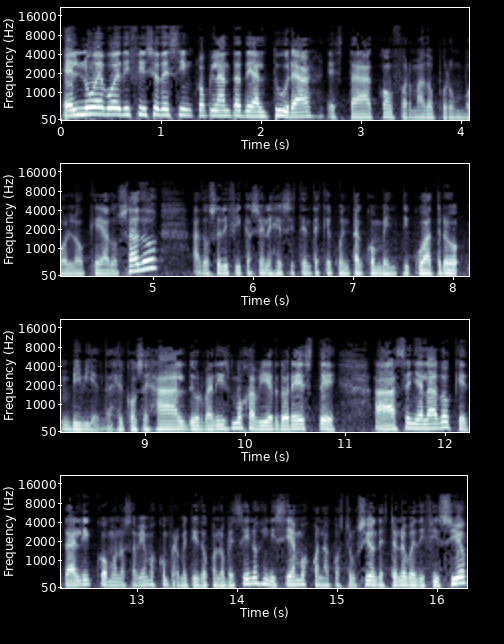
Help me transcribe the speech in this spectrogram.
El nuevo edificio de cinco plantas de altura está conformado por un bloque adosado a dos edificaciones existentes que cuentan con 24 viviendas. El concejal de urbanismo, Javier Doreste, ha señalado que tal y como nos habíamos comprometido con los vecinos, iniciamos con la construcción de este nuevo edificio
